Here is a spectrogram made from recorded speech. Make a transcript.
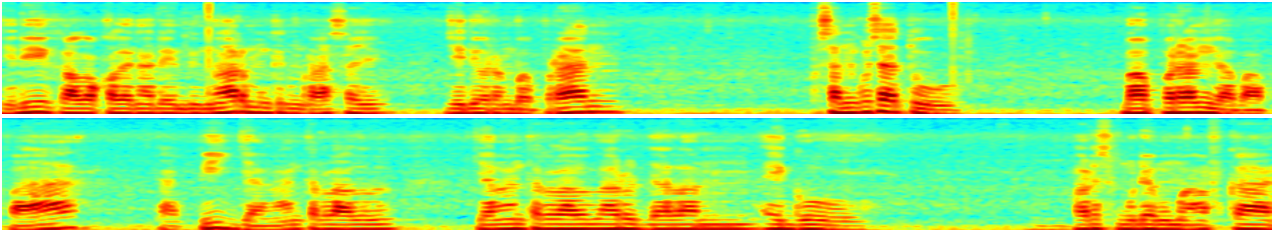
Jadi kalau kalian ada yang dengar mungkin merasa jadi orang baperan pesanku satu. Baperan nggak apa-apa tapi jangan terlalu jangan terlalu larut dalam ego harus mudah memaafkan.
